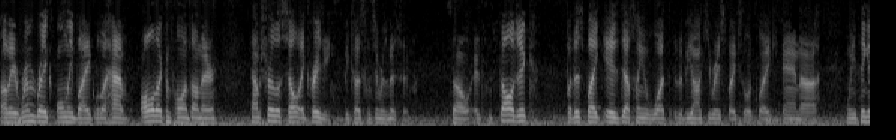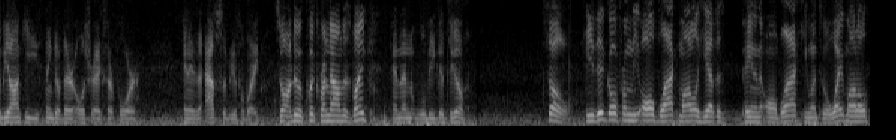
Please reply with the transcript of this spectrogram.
of a rim brake only bike they'll have all their components on there. And I'm sure they'll sell like crazy because consumers miss it. So it's nostalgic, but this bike is definitely what the Bianchi race bikes look like. And uh, when you think of Bianchi, you think of their Oltre XR4 and it's an absolutely beautiful bike. So I'll do a quick rundown on this bike and then we'll be good to go. So he did go from the all black model. He had this painted all black. He went to a white model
